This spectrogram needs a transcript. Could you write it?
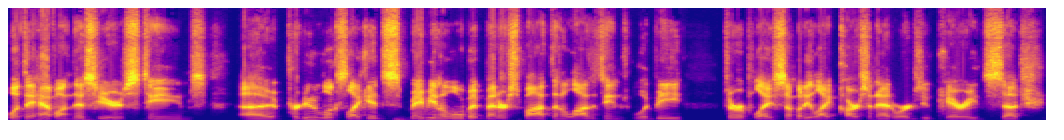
what they have on this year's teams. Uh, Purdue looks like it's maybe in a little bit better spot than a lot of teams would be to replace somebody like Carson Edwards, who carried such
